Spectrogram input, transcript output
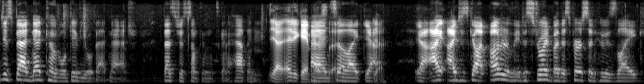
just bad netcode will give you a bad match. That's just something that's gonna happen. Yeah. Any game has And that. so like yeah. Yeah. Yeah. I, I just got utterly destroyed by this person who's like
